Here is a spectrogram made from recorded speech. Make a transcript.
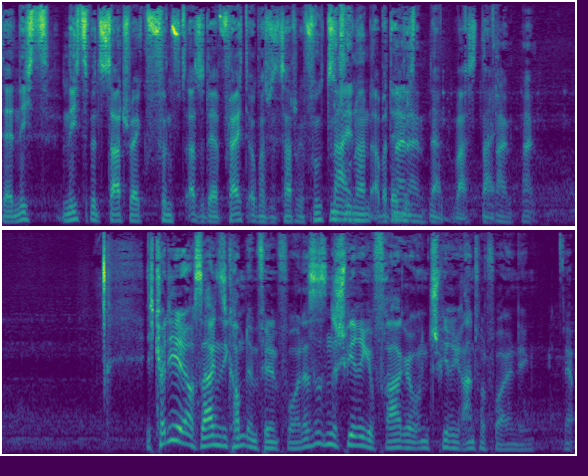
der nichts, nichts mit Star Trek 5, also der vielleicht irgendwas mit Star Trek 5 zu Nein. tun hat, aber der Nein, nicht, nein, was, nein. Nein, nein. Ich könnte dir auch sagen, sie kommt im Film vor. Das ist eine schwierige Frage und schwierige Antwort vor allen Dingen. Ja.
